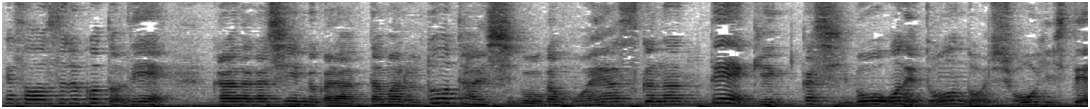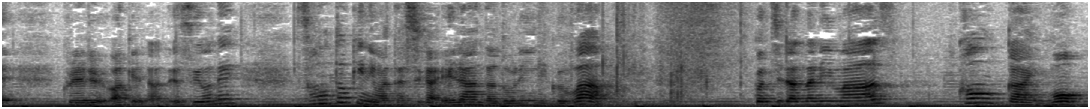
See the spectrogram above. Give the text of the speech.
でそうすることで体が深部から温まると体脂肪が燃えやすくなって結果脂肪をねどんどん消費してくれるわけなんですよね。その時に私が選んだドリンクはこちらになります。今回も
